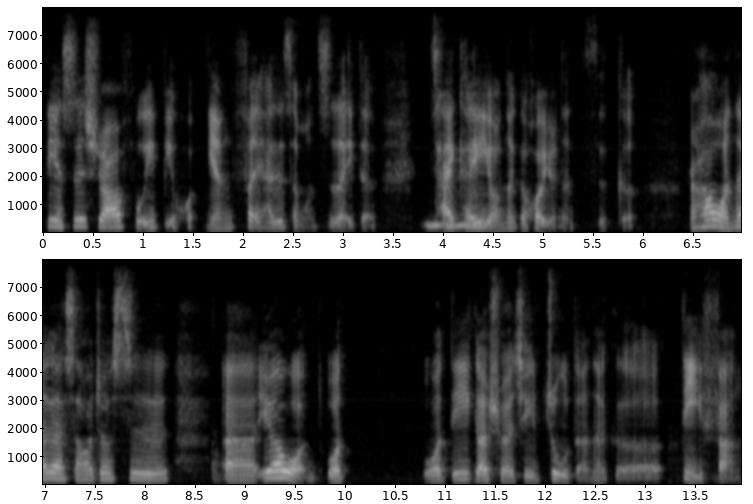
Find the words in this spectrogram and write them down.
你也是需要付一笔会年费还是什么之类的，才可以有那个会员的资格。然后我那个时候就是，呃，因为我我我第一个学期住的那个地方，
